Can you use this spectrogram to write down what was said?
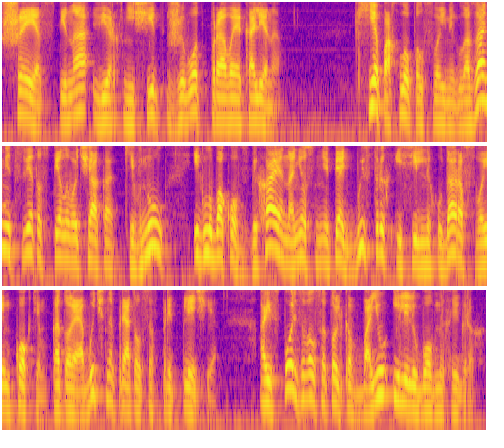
Шея, спина, верхний щит, живот, правое колено. Кхе похлопал своими глазами цвета спелого чака, кивнул и, глубоко вздыхая, нанес мне пять быстрых и сильных ударов своим когтем, который обычно прятался в предплечье, а использовался только в бою или любовных играх.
